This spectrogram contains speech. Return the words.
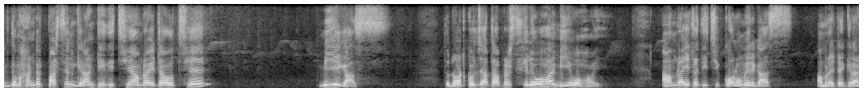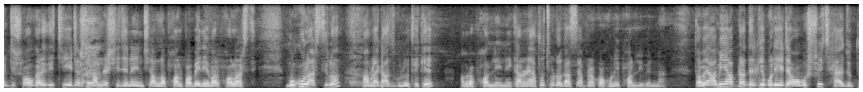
একদম হান্ড্রেড পার্সেন্ট গ্যারান্টি দিচ্ছি আমরা, এটা হচ্ছে মেয়ে গাছ। তো নটকল জাতটা আপনার ছেলেও হয়, মেয়েও হয়। আমরা এটা দিচ্ছি কলমের গাছ। আমরা এটা গ্যারান্টি সহকারে দিচ্ছি। এটা সামনের সিজনে ইনশাল্লাহ ফল পাবেন। এবার ফল আসছে, মুকুল আসছিল। আমরা গাছগুলো থেকে আমরা ফল নিই নাই। কারণ এত ছোট গাছে আপনারা কখনোই ফল নেবেন না। তবে আমি আপনাদেরকে বলি, এটা অবশ্যই ছায়াযুক্ত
